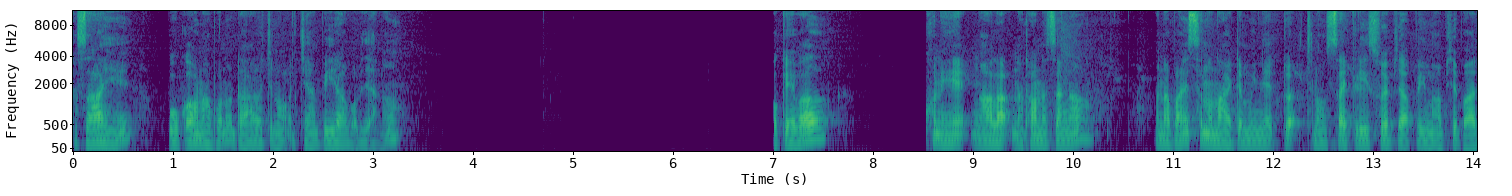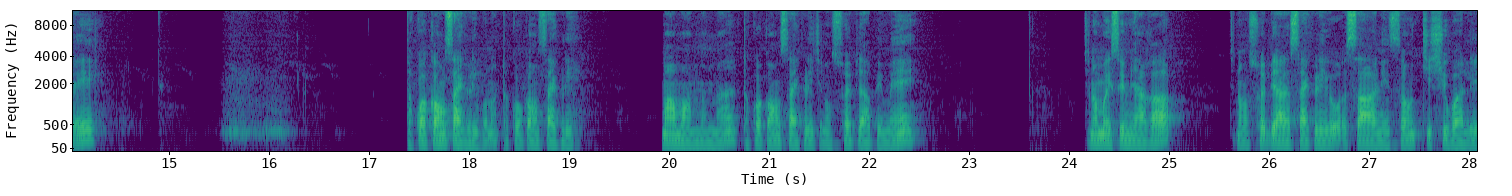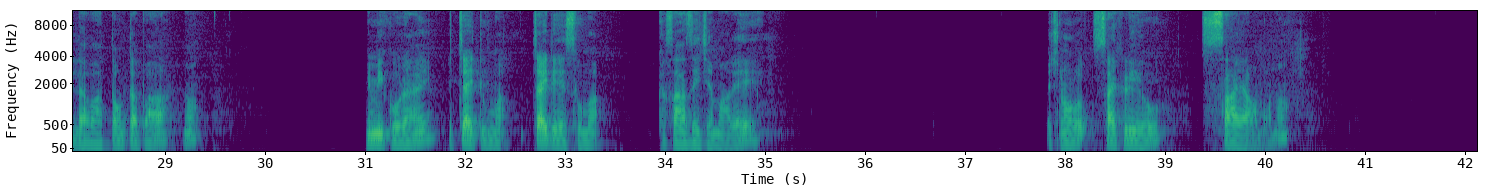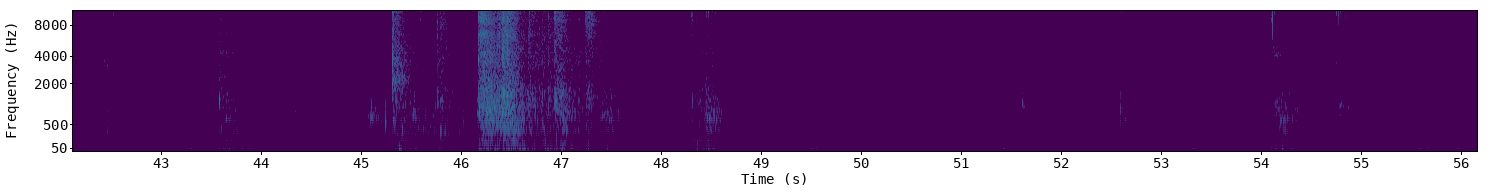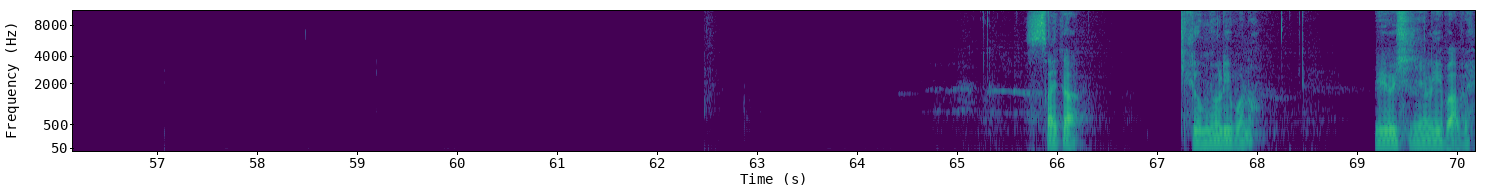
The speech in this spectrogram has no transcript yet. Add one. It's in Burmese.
ကစားရင်ပိုကောင်းတာပေါ့နော်ဒါကတော့ကျွန်တော်အကြံပေးတာပေါ့ဗျာနော်โอเคပါခုနှစ်ရက်5လ2025 မနက်ပိုင်း7နာရီ10မိနစ်အတွက်ကျွန်တော် site ကလေးဆွဲပြပေးမှာဖြစ်ပါတယ် တကွက်ကောင်း site ကလေးပေါ့နော်တကွက်ကောင်း site ကလေးမမမမတကွက်ကောင်း site ကလေးကျွန်တော်ဆွဲပြပေးမယ်ကျွန်တော်မိတ်ဆွေများကကျွန်တော်ဆွဲပြတဲ့ site ကလေးကိုအစားအနေဆုံးကြည့်ရှုပါလေ့လာပါတောင်းတတ်ပါနော်မိမိကိုယ်တိုင်အကြိုက်တူမှကြိုက်တယ်ဆိုမှကစားစေချင်ပါတယ်အဲကျွန်တော်တို့ site ကလေးကိုစရအောင်ပေါ့နော်စို က်ကဒီလိုမျိုးလေးပေါ့နော်ရိုးရိုးရှင်းရှင်းလေးပါပဲ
